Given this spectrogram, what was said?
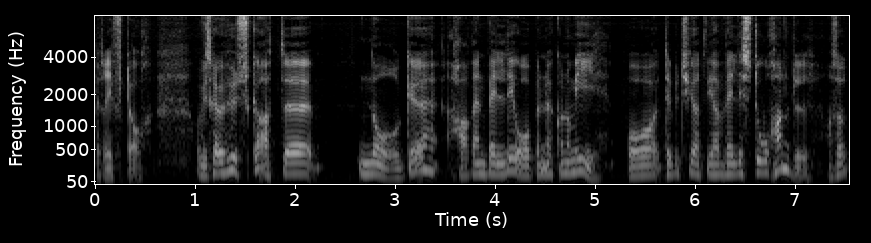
bedrifter. Og Vi skal jo huske at Norge har en veldig åpen økonomi. og Det betyr at vi har veldig stor handel. Altså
